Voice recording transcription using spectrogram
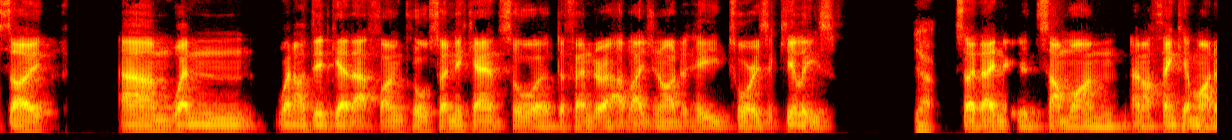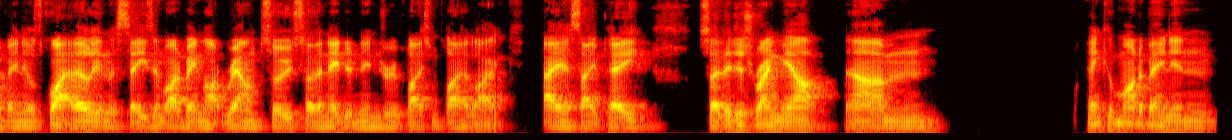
So um, when when I did get that phone call, so Nick Ansell, a defender at Adelaide United, he tore his Achilles. Yeah. So they needed someone, and I think it might have been it was quite early in the season, might have been like round two. So they needed an injury replacement player like ASAP. So they just rang me up. Um, I think it might have been in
